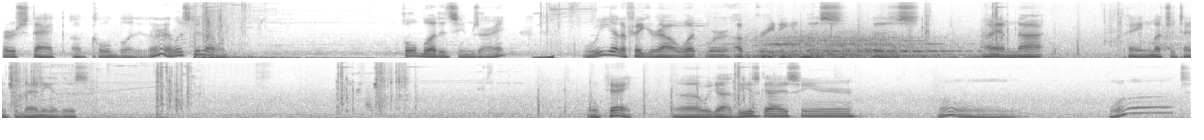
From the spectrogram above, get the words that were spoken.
per stack of cold blooded. Alright, let's do that one. Cold blooded seems alright. We gotta figure out what we're upgrading in this, because I am not paying much attention to any of this. Okay. Uh, we got these guys here. Oh. What?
